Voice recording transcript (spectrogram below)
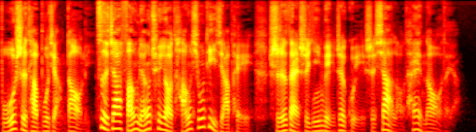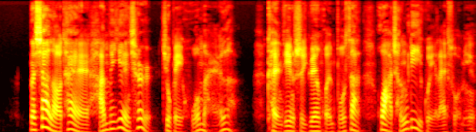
不是他不讲道理，自家房梁却要堂兄弟家赔，实在是因为这鬼是夏老太闹的呀。”那夏老太还没咽气儿就被活埋了，肯定是冤魂不散，化成厉鬼来索命。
